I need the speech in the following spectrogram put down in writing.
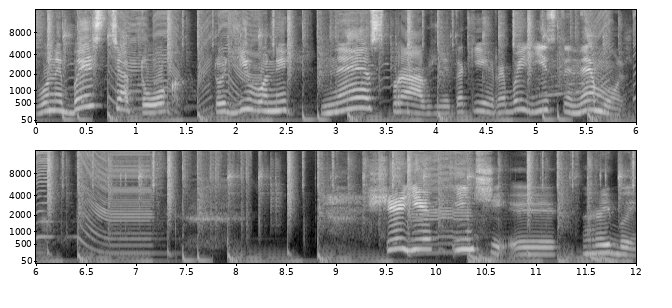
Вони без цяток, тоді вони не справжні. Такі гриби їсти не можна. Ще є інші е, гриби,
